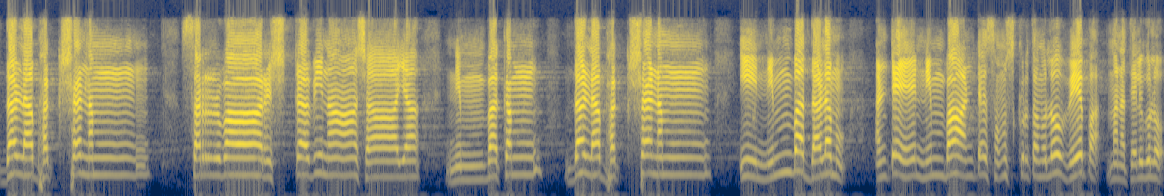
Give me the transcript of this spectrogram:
దళభక్షణం సర్వారిష్ట వినాశాయ నింబకం దళభక్షణం. ఈ నింబ దళము అంటే నింబ అంటే సంస్కృతములో వేప మన తెలుగులో.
